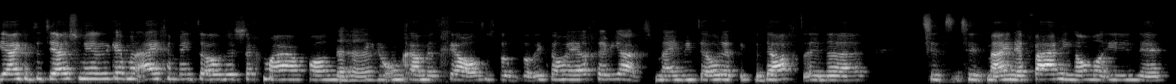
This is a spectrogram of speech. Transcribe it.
ja, ik heb het juist meer, ik heb mijn eigen methode, zeg maar, van uh -huh. uh, omgaan met geld. Dus dat, dat ik dan heel geef, ja, het is mijn methode, heb ik bedacht. En uh, het zit, zit mijn ervaring allemaal in. En,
